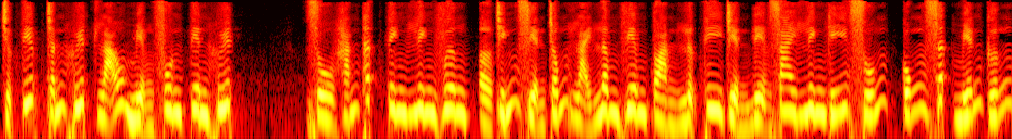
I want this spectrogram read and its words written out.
Trực tiếp chấn huyết lão miệng phun tiên huyết. Dù hắn thất tinh linh vương ở chính diện chống lại lâm viêm toàn lực thi triển địa sai linh ký xuống cũng rất miễn cưỡng.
